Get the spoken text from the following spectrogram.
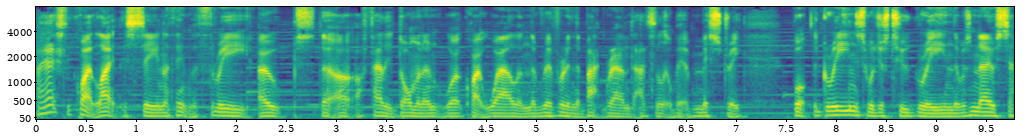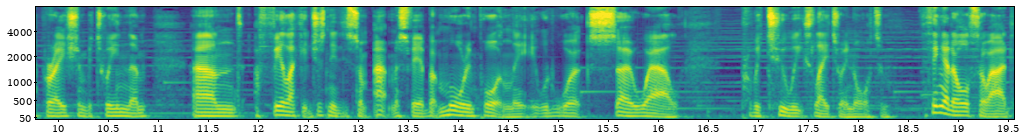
I actually quite like this scene. I think the three oaks that are, are fairly dominant work quite well, and the river in the background adds a little bit of mystery but the greens were just too green. There was no separation between them. And I feel like it just needed some atmosphere, but more importantly, it would work so well probably two weeks later in autumn. The thing I'd also add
